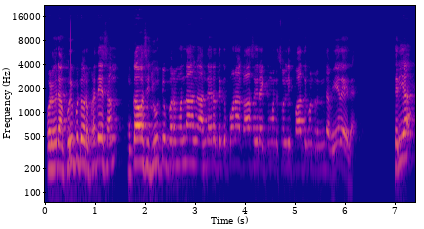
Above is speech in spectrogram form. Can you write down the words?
ஒரு நான் குறிப்பிட்ட ஒரு பிரதேசம் முக்காவாசி யூடியூபரும் வந்து அங்க அந்த இடத்துக்கு போனா காசு இறைக்கும்னு சொல்லி பார்த்து கொண்டு இருந்த வேலையில சரியா?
